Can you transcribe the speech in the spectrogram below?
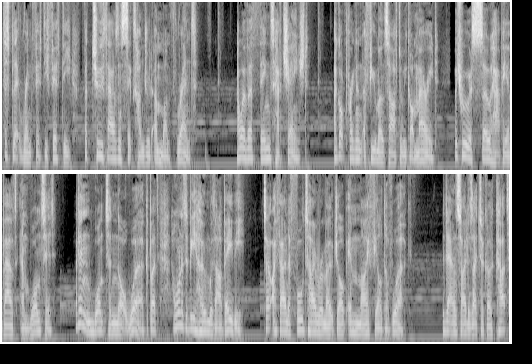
to split rent 50 50 for 2,600 a month rent. However, things have changed. I got pregnant a few months after we got married, which we were so happy about and wanted. I didn't want to not work, but I wanted to be home with our baby, so I found a full time remote job in my field of work. The downside is I took a cut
